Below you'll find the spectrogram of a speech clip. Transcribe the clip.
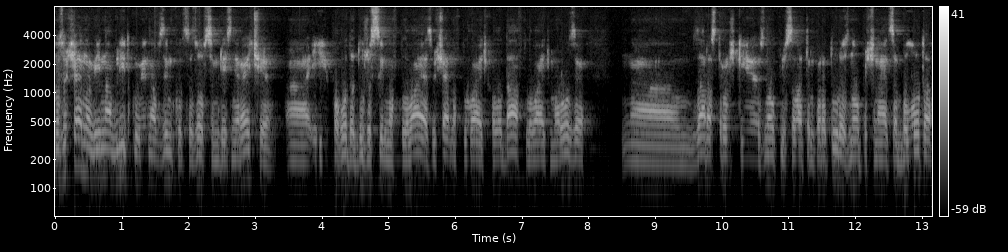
Ну, звичайно, війна влітку, війна взимку це зовсім різні речі, і погода дуже сильно впливає. Звичайно, впливають холода, впливають морози. Зараз трошки знов плюсова температура, знов починається болото.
